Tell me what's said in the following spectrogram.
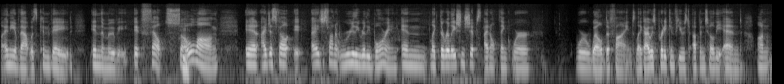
any of that was conveyed in the movie. It felt so long, and I just felt it. I just found it really, really boring. And like the relationships, I don't think were were well defined. Like I was pretty confused up until the end on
